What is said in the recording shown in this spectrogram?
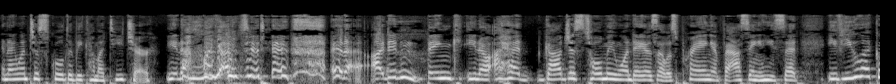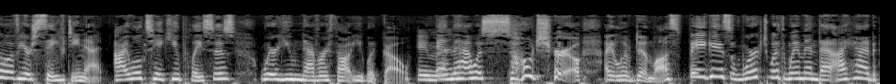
And I went to school to become a teacher. You know, like I didn't, and I didn't think, you know, I had, God just told me one day as I was praying and fasting and he said, if you let go of your safety net, I will take you places where you never thought you would go. Amen. And that was so true. I lived in Las Vegas, worked with women that I had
